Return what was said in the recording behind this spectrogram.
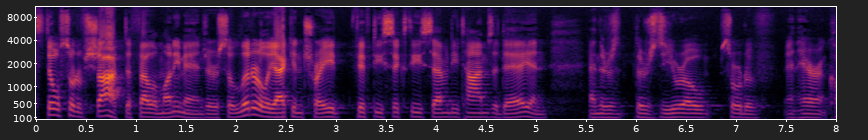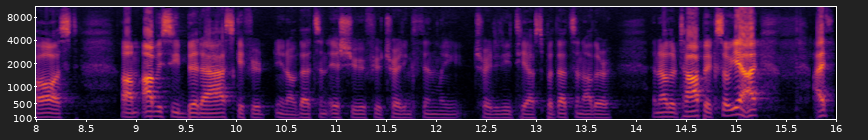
still sort of shocked, a fellow money manager. So literally, I can trade 50, 60, 70 times a day, and and there's there's zero sort of inherent cost. Um, obviously, bid ask if you're you know that's an issue if you're trading thinly traded ETFs, but that's another another topics. So yeah, I I,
